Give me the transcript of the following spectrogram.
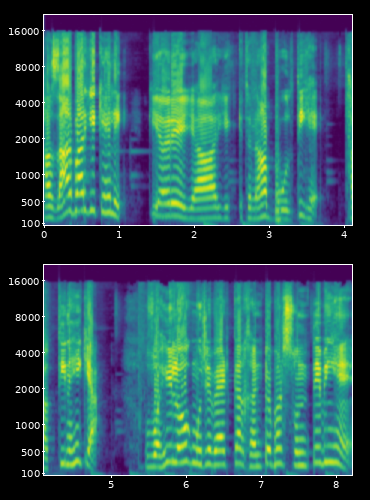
हज़ार बार ये कह लें कि अरे यार, ये कितना बोलती है। थकती नहीं क्या? वही लोग मुझे बैठकर घंटों भर सुनते भी हैं।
